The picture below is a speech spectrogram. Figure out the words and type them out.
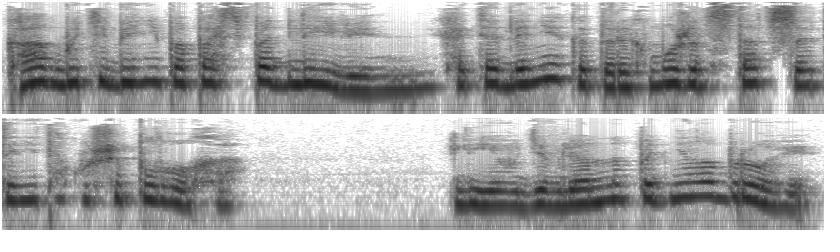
«Как бы тебе не попасть под ливень, хотя для некоторых, может, статься это не так уж и плохо». Лия удивленно подняла брови.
